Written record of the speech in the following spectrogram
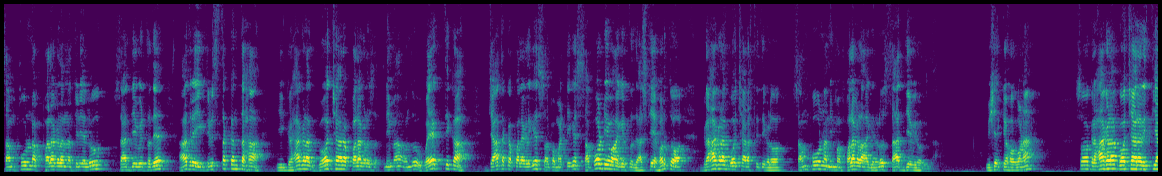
ಸಂಪೂರ್ಣ ಫಲಗಳನ್ನು ತಿಳಿಯಲು ಸಾಧ್ಯವಿರ್ತದೆ ಆದರೆ ಈಗ ತಿಳಿಸ್ತಕ್ಕಂತಹ ಈ ಗ್ರಹಗಳ ಗೋಚಾರ ಫಲಗಳು ನಿಮ್ಮ ಒಂದು ವೈಯಕ್ತಿಕ ಜಾತಕ ಫಲಗಳಿಗೆ ಸ್ವಲ್ಪ ಮಟ್ಟಿಗೆ ಸಪೋರ್ಟಿವ್ ಆಗಿರ್ತದೆ. ಅಷ್ಟೇ ಹೊರತು ಗ್ರಹಗಳ ಗೋಚಾರ ಸ್ಥಿತಿಗಳು ಸಂಪೂರ್ಣ ನಿಮ್ಮ ಫಲಗಳಾಗಿರಲು ಸಾಧ್ಯವಿರೋದಿಲ್ಲ. ವಿಷಯಕ್ಕೆ ಹೋಗೋಣ. ಸೊ ಗ್ರಹಗಳ ಗೋಚಾರ ರೀತಿಯ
